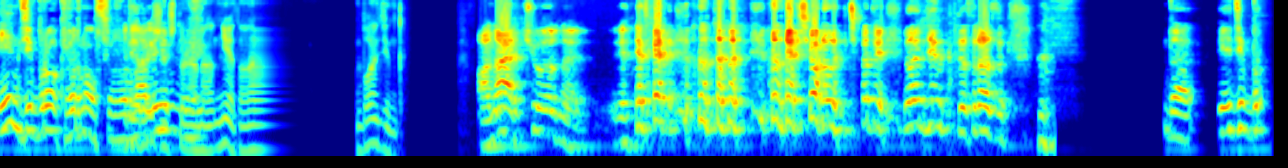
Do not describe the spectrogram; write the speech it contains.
Энди Брок вернулся в журналист. что ли, она? Нет, она блондинка. Она черная. Она черная, что ты, блондинка-то сразу. Да, Эдди Бр...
